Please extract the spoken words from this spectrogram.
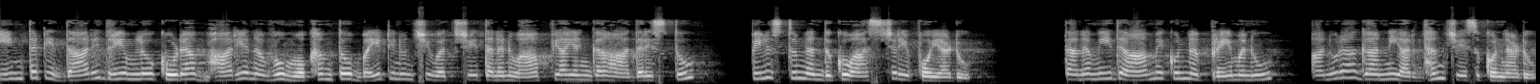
ఇంతటి దారిద్ర్యంలో కూడా భార్య నవ్వు ముఖంతో బయటి నుంచి వచ్చే తనను ఆప్యాయంగా ఆదరిస్తూ పిలుస్తున్నందుకు ఆశ్చర్యపోయాడు. తన మీద ఆమెకున్న ప్రేమను అనురాగాన్ని అర్థం చేసుకున్నాడు.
